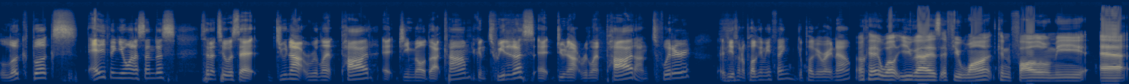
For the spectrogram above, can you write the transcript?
lookbooks, anything you want to send us, send it to us at do not relent pod at gmail.com. You can tweet at us at do not relent pod on Twitter. If you just want to plug anything, you can plug it right now. Okay, well, you guys, if you want, can follow me at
